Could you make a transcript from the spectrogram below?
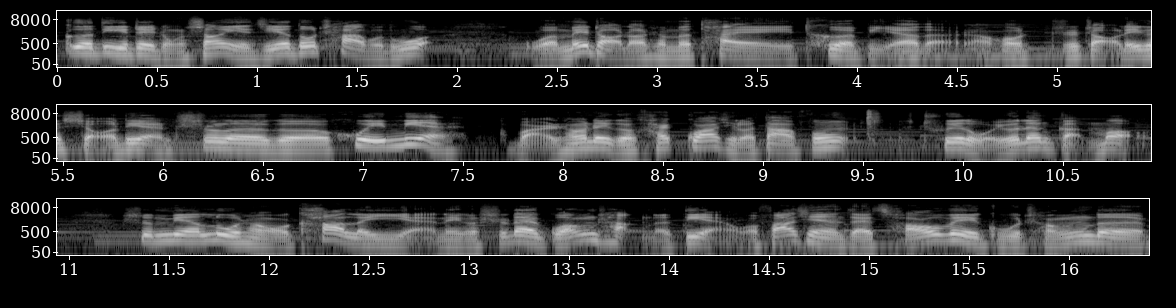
各地这种商业街都差不多。我没找着什么太特别的，然后只找了一个小店吃了个烩面。晚上这个还刮起了大风，吹得我有点感冒。顺便路上我看了一眼那个时代广场的店，我发现，在曹魏古城的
